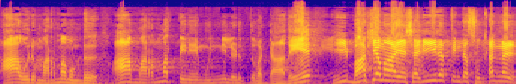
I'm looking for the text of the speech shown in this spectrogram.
ആ ഒരു മർമ്മമുണ്ട്. ആ മർമ്മത്തിനെ മുന്നിലെടുത്ത് വെക്കാതെ ഈ ബാഹ്യമായ ശരീരത്തിന്റെ സുഖങ്ങൾ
